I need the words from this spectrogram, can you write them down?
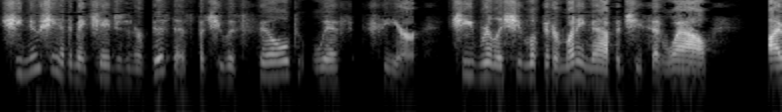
she knew she had to make changes in her business, but she was filled with fear. She really, she looked at her money map and she said, wow, I,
